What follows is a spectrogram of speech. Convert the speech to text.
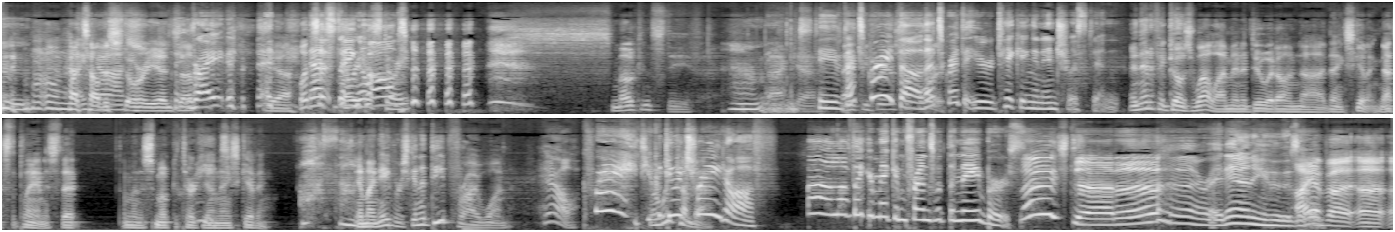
Oh my that's how the gosh. story ends up. Right? Yeah, What's That's that the thing real called? story. smoking Steve. Back at it. Steve, Thank that's you for your great, though. support. That's great that you're taking an interest in. And then if it goes well, I'm going to do it on uh, Thanksgiving. That's the plan. Is that I'm going to smoke a turkey on Thanksgiving. Awesome. And my neighbor's going to deep fry one. Hell, Great. You When can we do a come back. trade off. I love that you're making friends with the neighbors. thanks, Dada. All right. Anywho, I have a, a,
